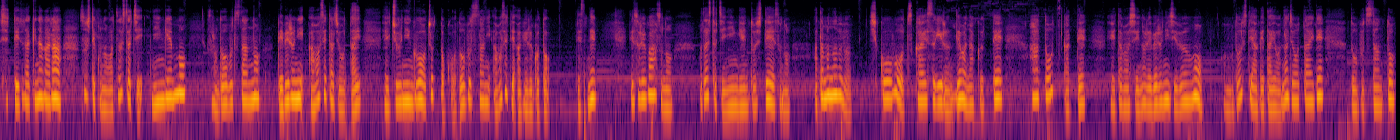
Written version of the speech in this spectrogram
知っていただきながらそしてこの私たち人間もその動物さんのレベルに合わせた状態、えチューニングをちょっとこう動物さんに合わせてあげることですね。でそれはその私たち人間としてその頭の部分思考を使いすぎるんではなくってハートを使ってえ魂のレベルに自分を戻してあげたような状態で動物さんと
